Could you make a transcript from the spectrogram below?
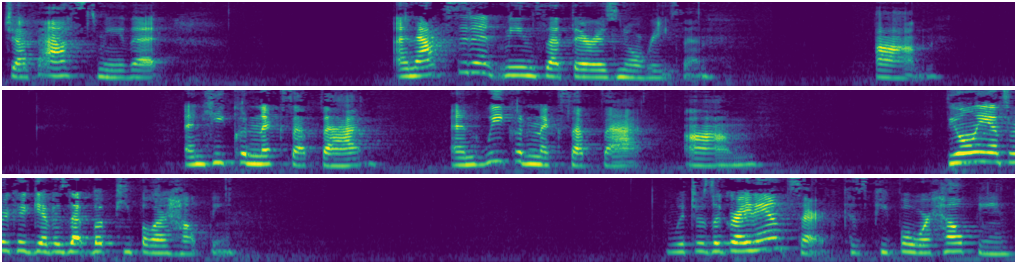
Jeff asked me that an accident means that there is no reason. Um, and he couldn't accept that, and we couldn't accept that. Um, the only answer we could give is that, but people are helping which was a great answer because people were helping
